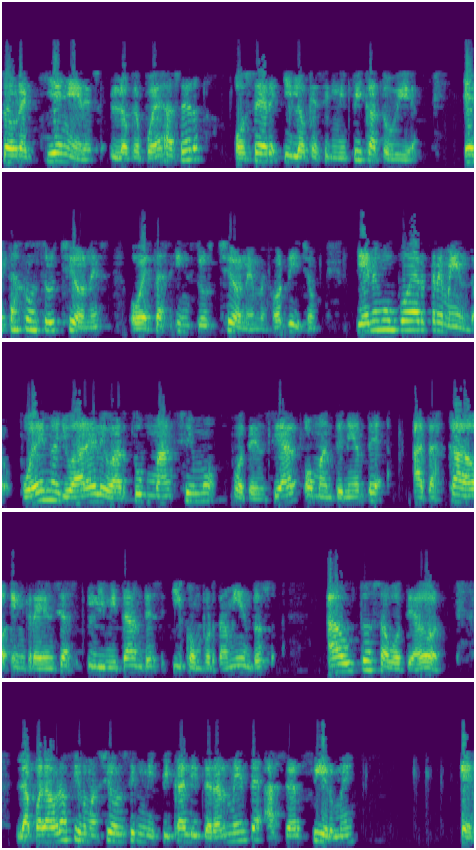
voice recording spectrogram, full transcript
sobre quién eres, lo que puedes hacer o ser y lo que significa tu vida. Estas construcciones o estas instrucciones, mejor dicho, tienen un poder tremendo. Pueden ayudar a elevar tu máximo potencial o mantenerte atascado en creencias limitantes y comportamientos autosaboteador. La palabra afirmación significa literalmente hacer firme. Es,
